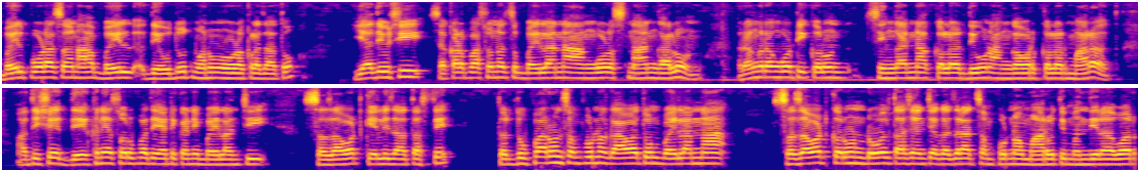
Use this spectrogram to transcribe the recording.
बैलपोळा सण हा बैल देवदूत म्हणून ओळखला जातो. या दिवशी सकाळपासूनच बैलांना आंघोळ स्नान घालून रंगरंगोटी करून शिंगांना कलर देऊन अंगावर कलर मारत अतिशय देखण्या स्वरूपात या ठिकाणी बैलांची सजावट केली जात असते. तर दुपारून संपूर्ण गावातून बैलांना सजावट करून ढोल ताशांच्या गजरात संपूर्ण मारुती मंदिरावर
